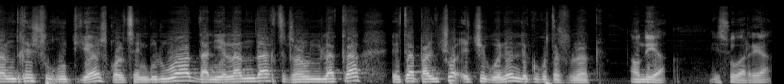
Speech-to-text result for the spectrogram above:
Andre Surrutia, eskualtzain burua, Daniel Andart, Jean-Louis Laka eta Pantsoa etxeguenen lekukotasunak. Handia izugarria,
